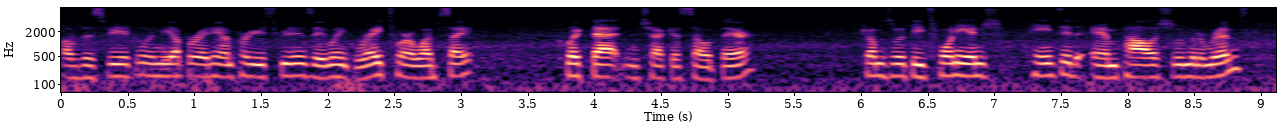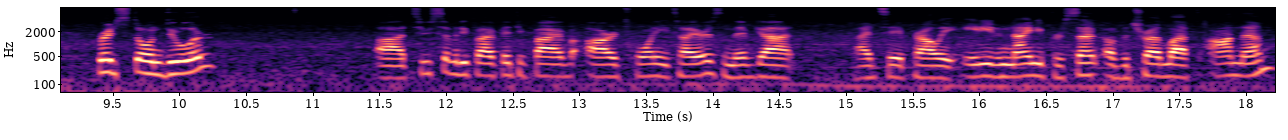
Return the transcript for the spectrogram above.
of this vehicle in the upper right hand part of your screen is a link right to our website. Click that and check us out there. Comes with the 20 inch painted and polished aluminum rims. Bridgestone Dueler, uh, 275-55 R20 tires and they've got I'd say probably 80 to 90% of the tread left on them.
